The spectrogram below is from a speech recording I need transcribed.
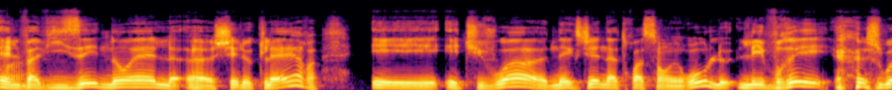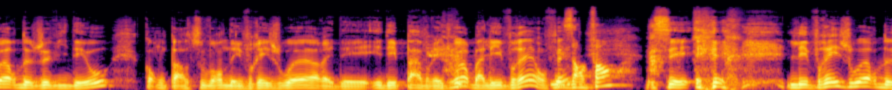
elle va viser Noël chez Leclerc et, tu vois, Next Gen à 300 euros, les vrais joueurs de jeux vidéo, quand on parle souvent des vrais joueurs et des, et des pas vrais joueurs, bah les vrais en fait. Les enfants C'est les vrais joueurs de,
